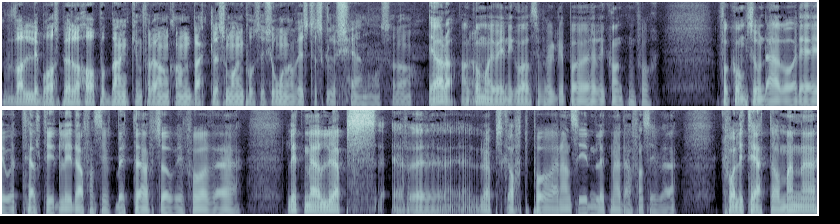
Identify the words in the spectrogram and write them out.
veldig bra spiller å ha på benken fordi han kan backle så mange posisjoner hvis det skulle skje noe. Så da, Ja da, han kommer jo inn i går selvfølgelig på høyrekanten for, for Komson der, og det er jo et helt tydelig defensivt bytte, så vi får eh, litt mer løps, eh, løpskraft på den siden, litt mer defensive kvaliteter. Men eh,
